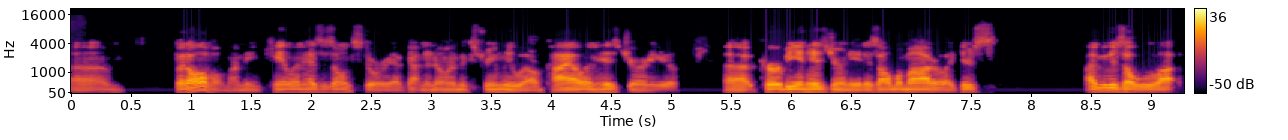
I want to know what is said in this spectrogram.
Um, but all of them. I mean, Kalen has his own story. I've gotten to know him extremely well. Kyle and his journey, uh, Kirby and his journey at his alma mater. Like, there's, I mean, there's a lot.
